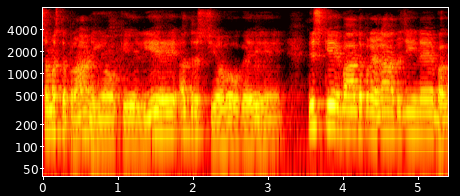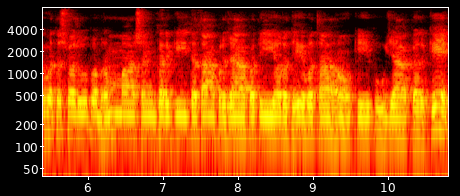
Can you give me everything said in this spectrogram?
समस्त प्राणियों के लिए अदृश्य हो गए। इसके बाद प्रहलाद जी ने भगवत स्वरूप ब्रह्मा शंकर की तथा प्रजापति और देवताओं की पूजा करके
